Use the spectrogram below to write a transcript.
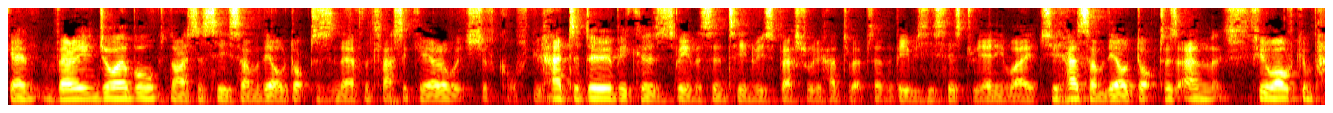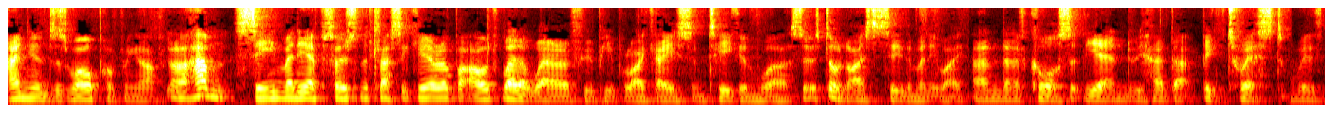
Again, very enjoyable. It's nice to see some of the old doctors in there from the classic era, which of course you had to do because being the centenary special, you had to represent the BBC's history anyway. So you had some of the old doctors and a few old companions as well popping up. And I haven't seen many episodes from the classic era, but I was well aware of who people like Ace and Tegan were. So it was still nice to see them anyway. And then of course at the end we had that big twist with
